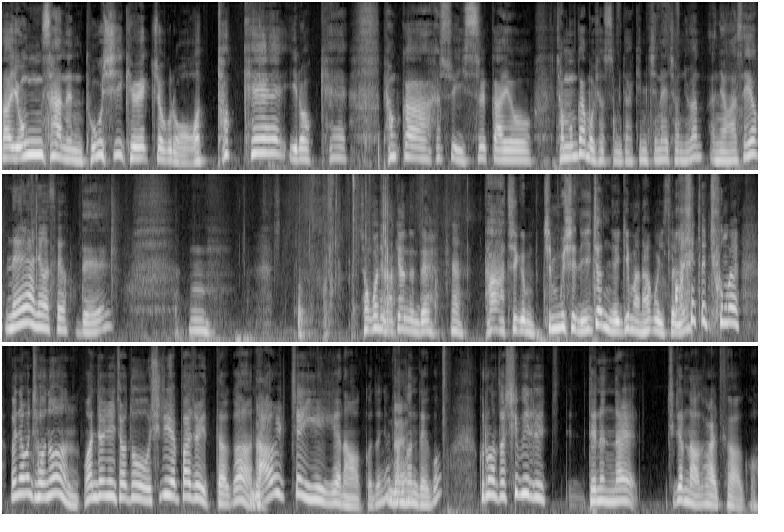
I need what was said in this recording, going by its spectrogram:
아, 용산은 도시 계획적으로 어떻게 이렇게 평가할 수 있을까요? 전문가 모셨습니다. 김진애 전 의원, 안녕하세요. 네, 안녕하세요. 네. 음, 정권이 바뀌었는데. 네. 다 지금 집무실 이전 얘기만 하고 있어요. 아니, 또 정말, 왜냐면 저는 완전히 저도 시리에 빠져 있다가 네. 나흘째 이 얘기가 나왔거든요. 네. 당선되고. 그러고 나서 11일 되는 날 직접 나와서 발표하고.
